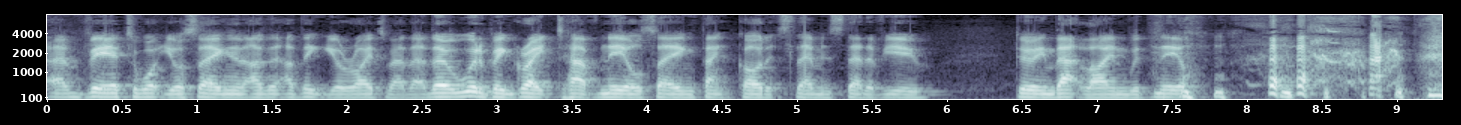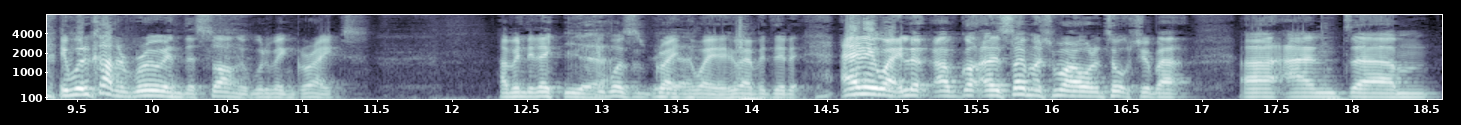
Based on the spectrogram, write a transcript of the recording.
uh, veer to what you're saying, and I, th- I think you're right about that. Though it would have been great to have Neil saying, "Thank God it's them" instead of you doing that line with Neil. it would have kind of ruined the song. It would have been great. I mean, it, Yeah, it wasn't great yeah. the way whoever did it. Anyway, look, I've got uh, so much more I want to talk to you about, uh, and. Um,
